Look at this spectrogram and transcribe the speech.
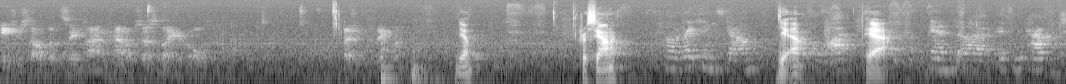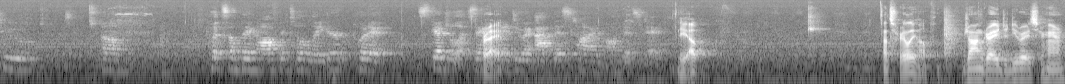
pace yourself, but at the same time, kind of obsess about your goals. Especially the big one. Yep. Christiana? Uh, write things down Yeah. a lot, Yeah. and, uh, if you have to, um, put something off until later, put it, schedule it, say I'm gonna do it at this time on this day. Yep. That's really helpful. John Gray, did you raise your hand?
